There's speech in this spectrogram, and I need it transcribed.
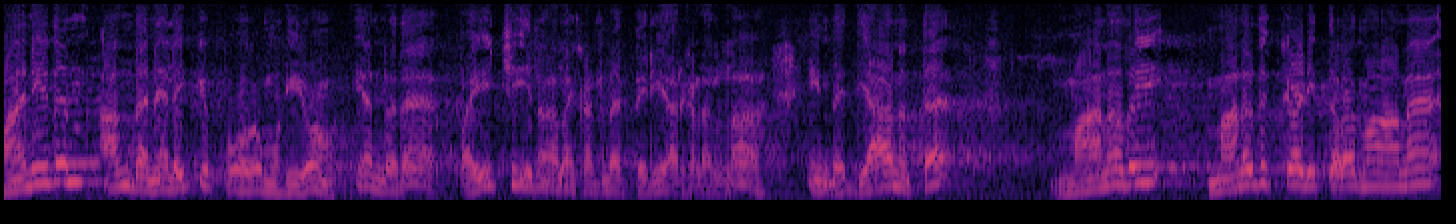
மனிதன் அந்த நிலைக்கு போக முடியும் என்றதை பயிற்சியினால் கண்ட பெரியார்களெல்லாம் இந்த தியானத்தை மனதை மனதுக்கு அடித்தளமான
